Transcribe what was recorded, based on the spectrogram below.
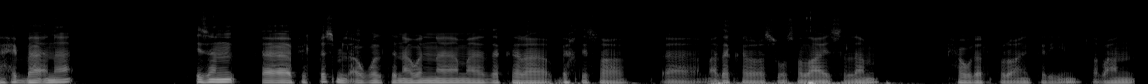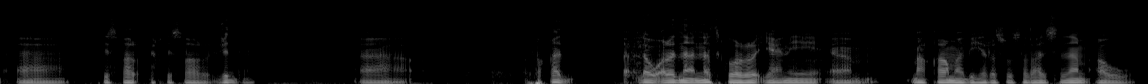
أحبائنا إذن في القسم الأول تناولنا ما ذكر باختصار ما ذكر الرسول صلى الله عليه وسلم حول القرآن الكريم. طبعا باختصار باختصار جدا. فقد لو أردنا أن نذكر يعني ما قام به الرسول صلى الله عليه وسلم أو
